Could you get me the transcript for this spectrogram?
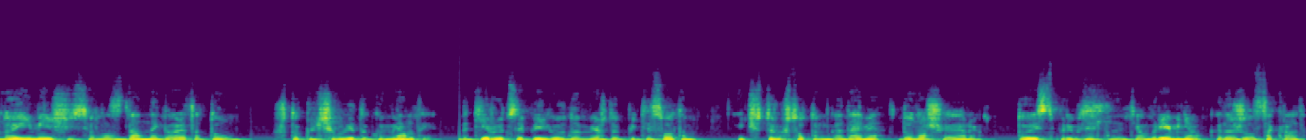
Но имеющиеся у нас данные говорят о том, что ключевые документы датируются периодом между 500 и 400 годами до нашей эры, то есть приблизительно тем временем, когда жил Сократ.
